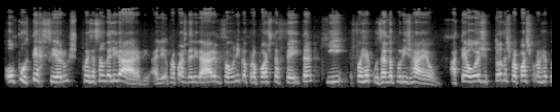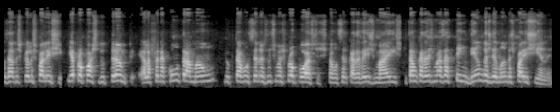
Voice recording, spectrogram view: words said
ou por terceiros, com exceção da Liga Árabe. A, proposta da Liga Árabe foi a única proposta feita que foi recusada por Israel. Até hoje, todas as propostas foram recusadas pelos palestinos. E a proposta do Trump, ela foi na contramão do que estavam sendo as últimas propostas, que estavam sendo cada vez mais, que estavam cada vez mais atendendo às demandas palestinas.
